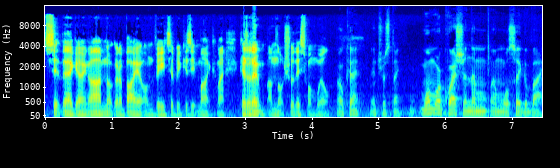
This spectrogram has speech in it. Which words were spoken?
sit there going, oh, I'm not going to buy it on Vita because it might come out because I don't. I'm not sure this one will. okay, interesting. One more question, then and we'll say goodbye.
